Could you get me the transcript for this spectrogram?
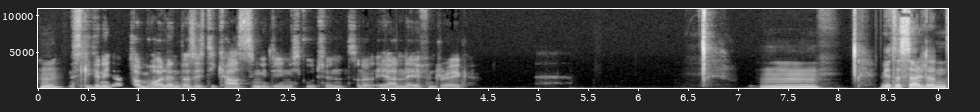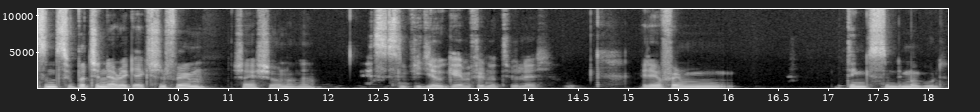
Hm? es liegt ja nicht an Tom Holland, dass ich die Casting-Idee nicht gut finde, sondern eher an Nathan Drake. Hm. Wird das halt dann so ein super generic Actionfilm? Wahrscheinlich schon, oder? Es ist ein Videogame-Film natürlich. Videofilm-Dings sind immer gut.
